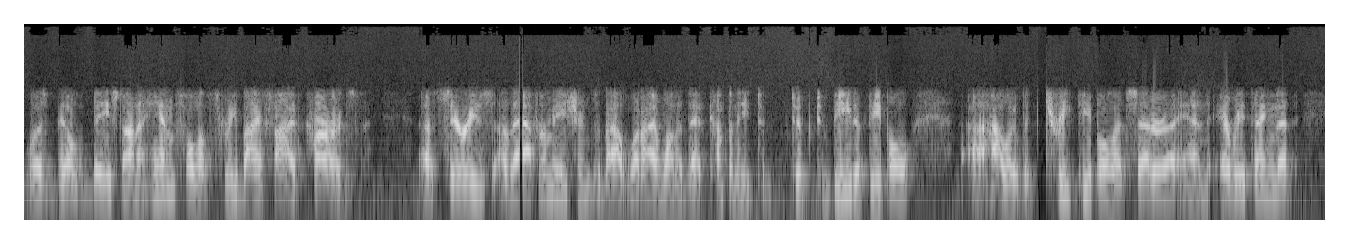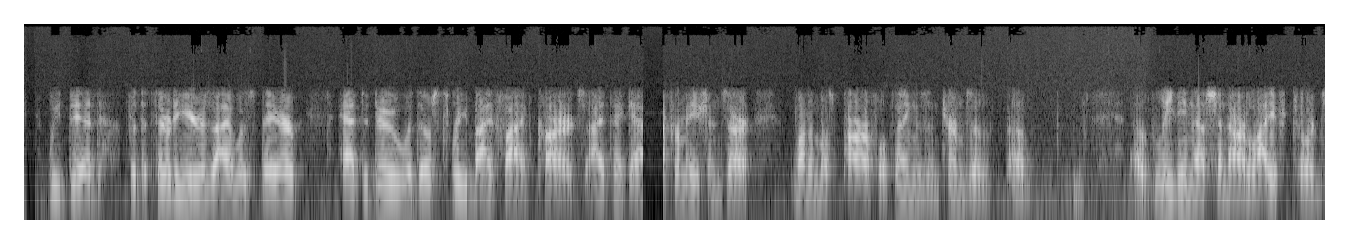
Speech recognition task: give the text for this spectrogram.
was built based on a handful of three by five cards, a series of affirmations about what I wanted that company to to, to be to people, uh, how it would treat people, etc. And everything that we did for the 30 years I was there had to do with those three by five cards. I think affirmations are one of the most powerful things in terms of, of of leading us in our life towards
